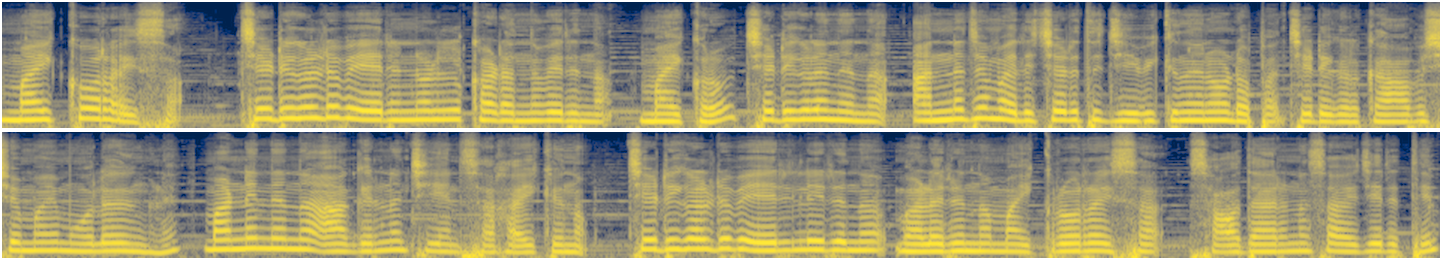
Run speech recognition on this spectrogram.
മൈക്കോറൈസ ചെടികളുടെ വേരിനുള്ളിൽ കടന്നുവരുന്ന മൈക്രോ ചെടികളിൽ നിന്ന് അന്നജം വലിച്ചെടുത്ത് ജീവിക്കുന്നതിനോടൊപ്പം ചെടികൾക്ക് ആവശ്യമായ മൂലകങ്ങളെ മണ്ണിൽ നിന്ന് ആഗിരണം ചെയ്യാൻ സഹായിക്കുന്നു. ചെടികളുടെ വേരിലിരുന്ന് വളരുന്ന മൈക്രോറൈസ സാധാരണ സാഹചര്യത്തിൽ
